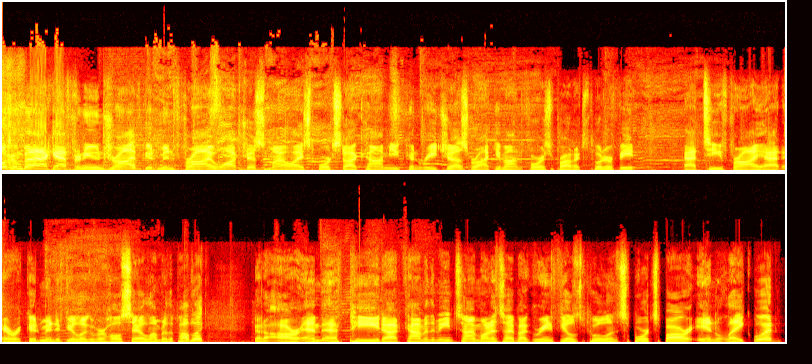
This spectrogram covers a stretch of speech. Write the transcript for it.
Welcome back. Afternoon Drive. Goodman Fry. Watch us. MileHighSports.com. You can reach us. Rocky Mountain Forest Products Twitter feed at T Fry at Eric Goodman. If you're looking for wholesale lumber to the public, go to RMFP.com. In the meantime, want to tell you about Greenfields Pool and Sports Bar in Lakewood.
